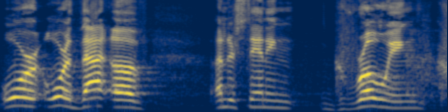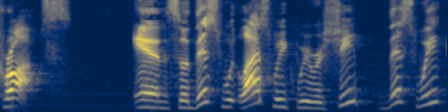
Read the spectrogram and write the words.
Or, or that of understanding growing crops. And so this last week we were sheep. This week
